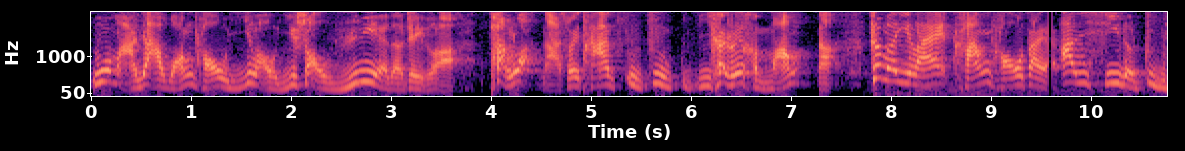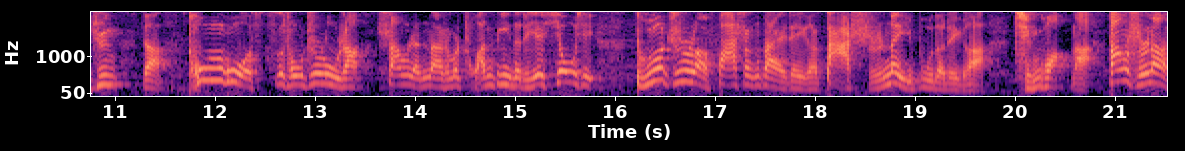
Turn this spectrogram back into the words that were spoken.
倭马亚王朝遗老遗少余孽的这个叛乱啊！所以他自自一开始也很忙啊。这么一来，唐朝在安西的驻军啊，通过丝绸之路上商人呐什么传递的这些消息。得知了发生在这个大石内部的这个情况啊。当时呢，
